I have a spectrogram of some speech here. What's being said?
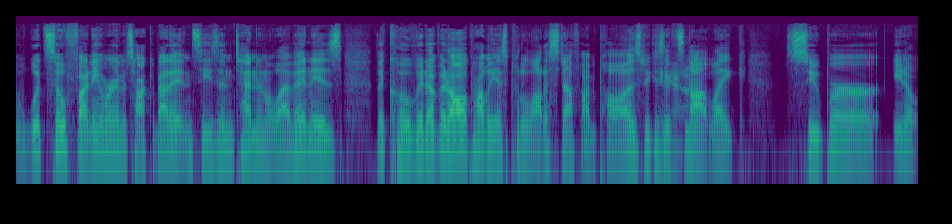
what's so funny, and we're going to talk about it in season ten and eleven, is the COVID of it all probably has put a lot of stuff on pause because it's not like super you know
